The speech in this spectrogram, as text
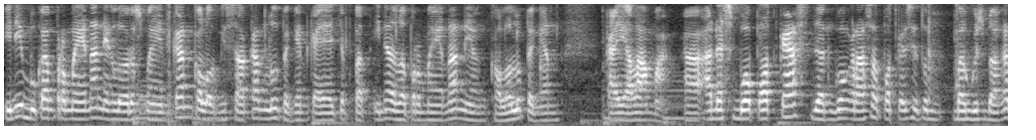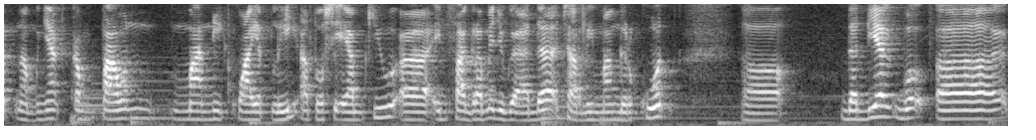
Ini bukan permainan yang lo harus mainkan kalau misalkan lo pengen kayak cepet. Ini adalah permainan yang kalau lo pengen kayak lama. Uh, ada sebuah podcast dan gue ngerasa podcast itu bagus banget. Namanya Compound Money Quietly atau CMQ. Uh, Instagramnya juga ada Charlie Munger Quote. Dan dia gua uh,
